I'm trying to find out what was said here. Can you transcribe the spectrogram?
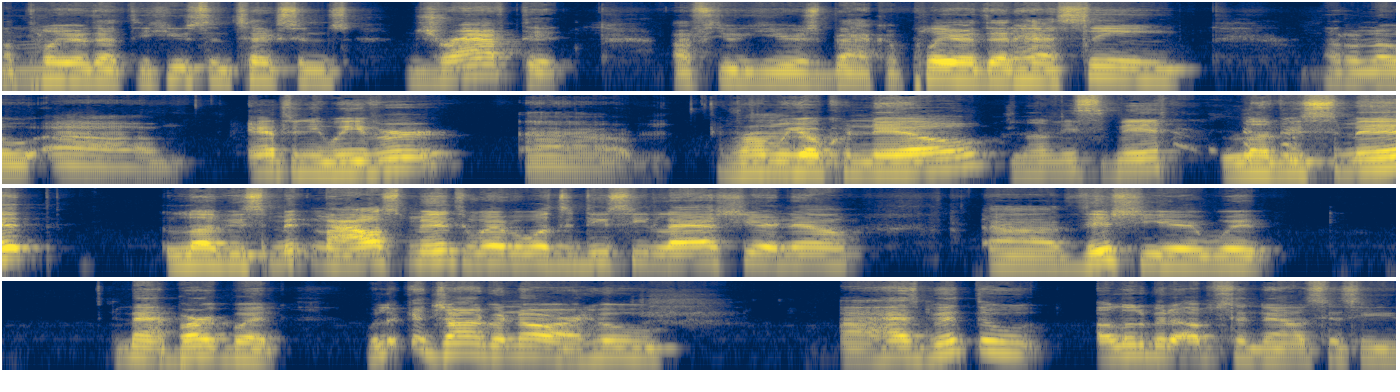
a Mhm. player that the Houston Texans drafted a few years back, a player that has seen, I don't know, um, Anthony Weaver, um, Romeo Crennel, Lovie Smith. Lovie Smith, Lovie Smith, Miles Smith, whoever was the DC last year, now uh, this year with Matt Burke. But we look at John Greenard, who uh, has been through a little bit of ups and downs since he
